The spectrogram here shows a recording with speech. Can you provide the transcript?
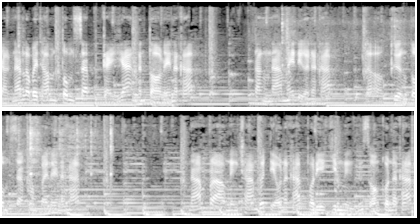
จากนั้นเราไปทำต้มแซ่บไก่ย่างกันต่อเลยนะครับ ตั้งน้ำให้เดือดนะครับ แล้วเอาเครื่องต้มแซ่บลงไปเลยนะครับ น้ำเปล่าหนึ่งชามก๋วยเตี๋ยวนะครับ พอดีกิน1นถึงสคนนะครับ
